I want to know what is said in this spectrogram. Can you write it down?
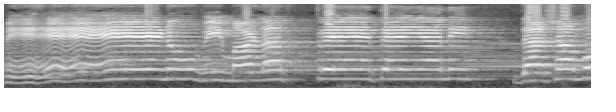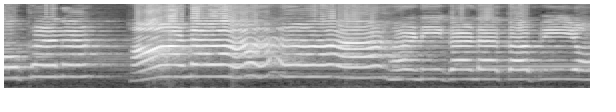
ಮೇಣು ವಿಮಳತ್ರೇತೆಯಲಿ ದಶಮುಖನ ಹಾಣ ಹಣಿಗಳ ಕಪಿಯೋ.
